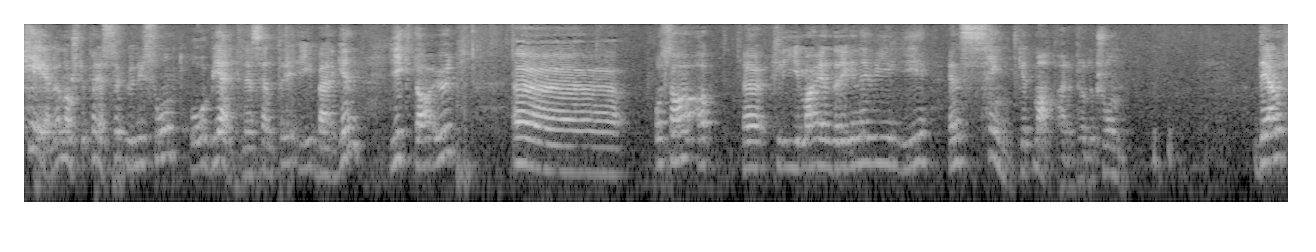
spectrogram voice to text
Hele norske presse unisont og Bjerknessenteret i Bergen gikk da ut øh, og sa at øh, klimaendringene vil gi en senket matvareproduksjon. Det er noe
